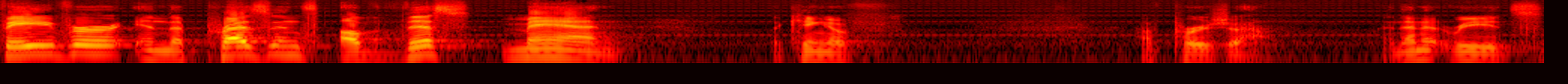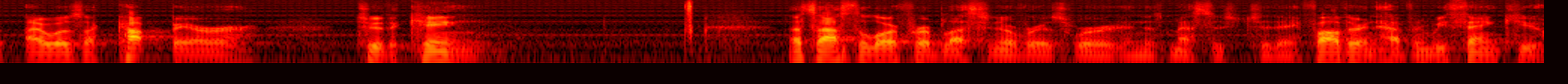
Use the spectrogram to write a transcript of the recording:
favor in the presence of this man, the king of, of Persia. And then it reads, I was a cupbearer to the king. Let's ask the Lord for a blessing over his word and his message today. Father in heaven, we thank you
